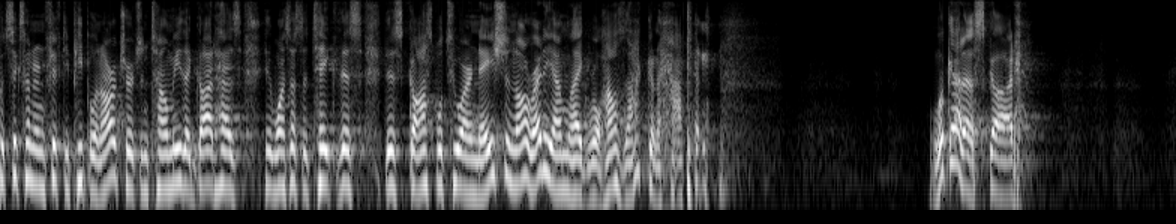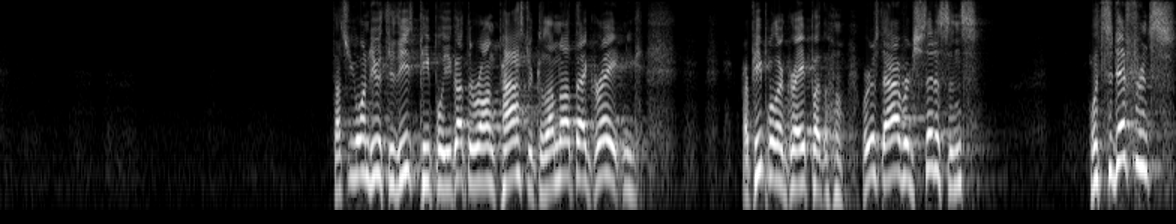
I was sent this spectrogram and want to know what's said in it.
put 650 people in our church and tell me that God has, He wants us to take this, this gospel to our nation, already I'm like, well, how's that going to happen? Look at us, God. That's what you want to do through these people, you got the wrong pastor because I'm not that great. You, our people are great, but we're just average citizens. What's the difference?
